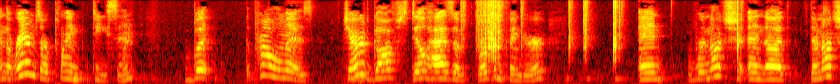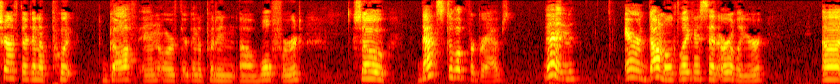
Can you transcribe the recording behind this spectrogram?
and the Rams are playing decent. But the problem is, Jared Goff still has a broken finger, and we're not sure. And uh, they're not sure if they're gonna put Goff in or if they're gonna put in uh, Wolford. So that's still up for grabs. Then, Aaron Donald, like I said earlier, uh,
